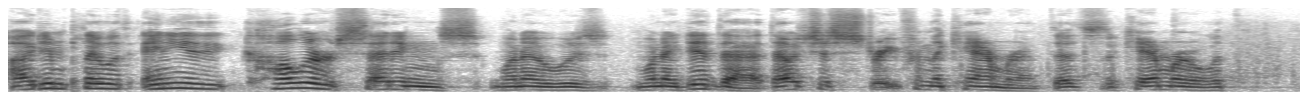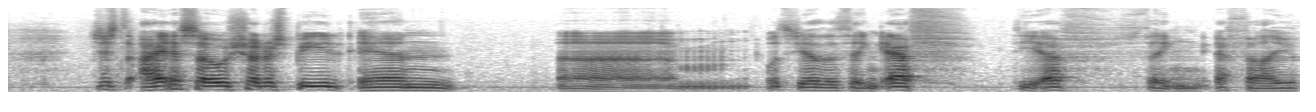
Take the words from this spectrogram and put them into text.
I didn't play with any of the color settings when I was, when I did that. That was just straight from the camera. That's the camera with just ISO, shutter speed, and um, what's the other thing? F, the F thing, F value,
